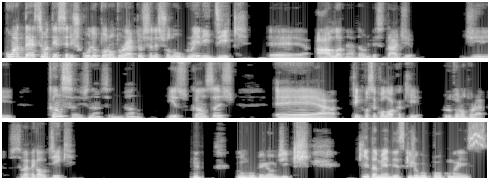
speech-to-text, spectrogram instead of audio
Com a 13 terceira escolha, o Toronto Raptors selecionou o Grady Dick, é, ala né, da Universidade de Kansas, né? Se não me engano. Isso, Kansas. É, quem que você coloca aqui pro Toronto Raptors? Você vai pegar o Dick? não vou pegar o Dick. Que também é desse que jogou pouco, mas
